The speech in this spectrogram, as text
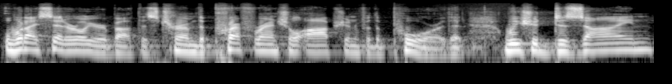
what I said earlier about this term, the preferential option for the poor, that we should design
